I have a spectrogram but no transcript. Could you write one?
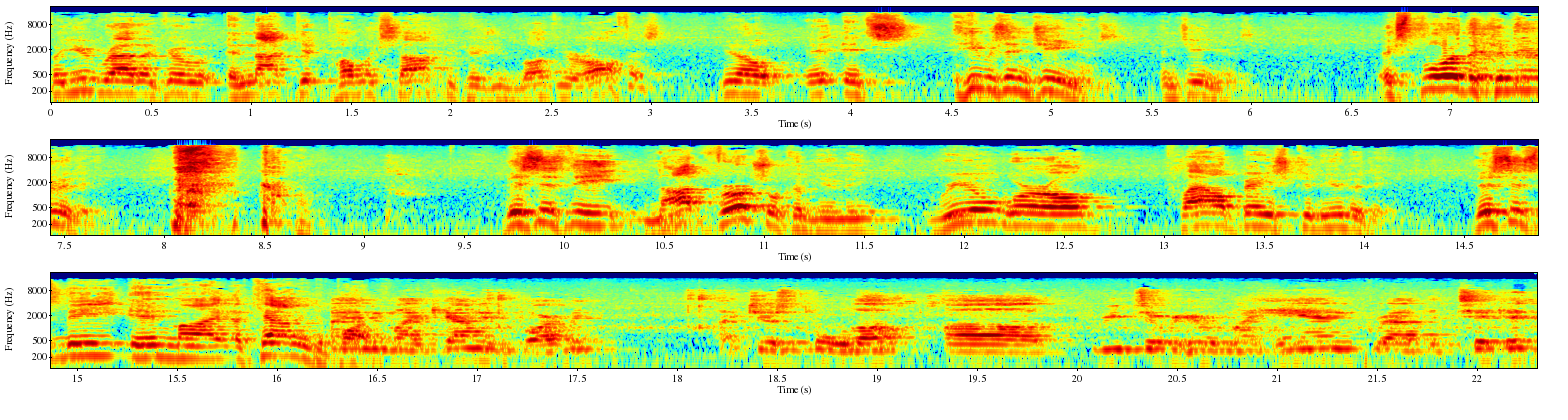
But you'd rather go and not get public stock because you love your office? You know, it, it's he was ingenious. Ingenious. Explore the community. this is the not virtual community, real world, cloud based community. This is me in my accounting department. I'm in my accounting department. I just pulled up, uh, reach over here with my hand, grab the ticket.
